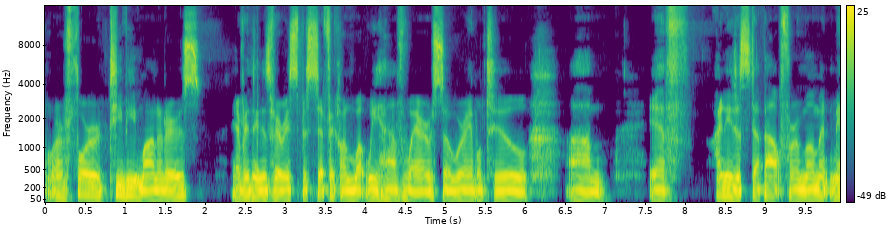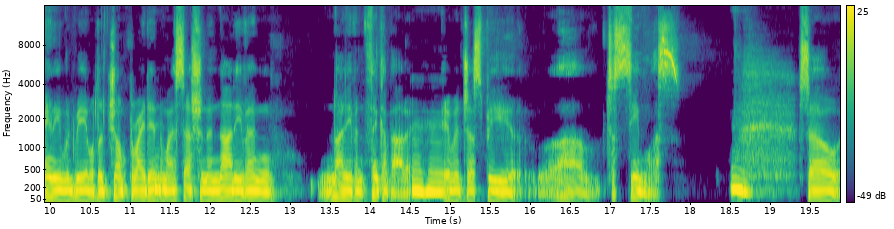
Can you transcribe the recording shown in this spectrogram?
or four TV monitors. Everything is very specific on what we have where, so we're able to, um, if I need to step out for a moment, Manny would be able to jump right into my session and not even not even think about it. It would just be uh, just seamless. So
